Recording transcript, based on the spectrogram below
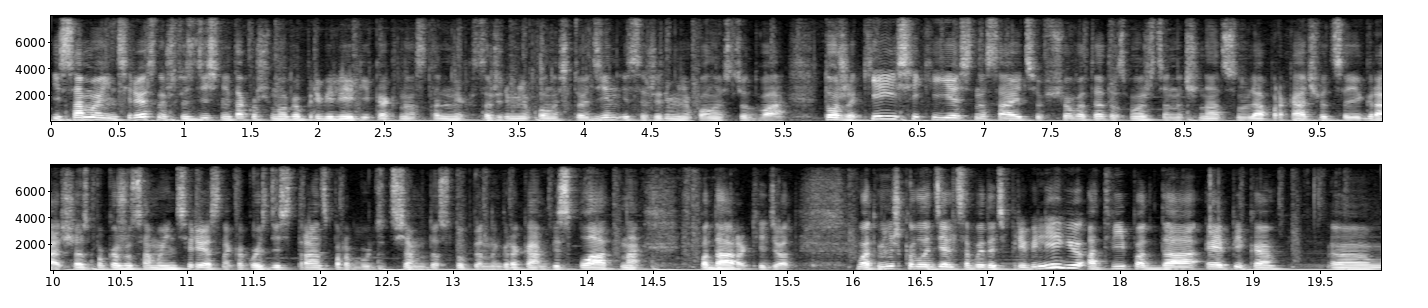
И самое интересное, что здесь не так уж много привилегий, как на остальных. Сожри меня полностью один и сожри меня полностью два. Тоже кейсики есть на сайте, все вот это сможете начинать с нуля прокачиваться и играть. Сейчас покажу самое интересное, какой здесь транспорт будет всем доступен игрокам бесплатно, в подарок идет. Вот, менюшка владельца выдать привилегию от випа до эпика. Э,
